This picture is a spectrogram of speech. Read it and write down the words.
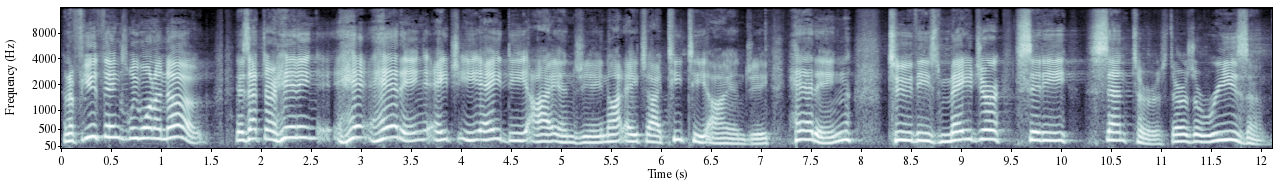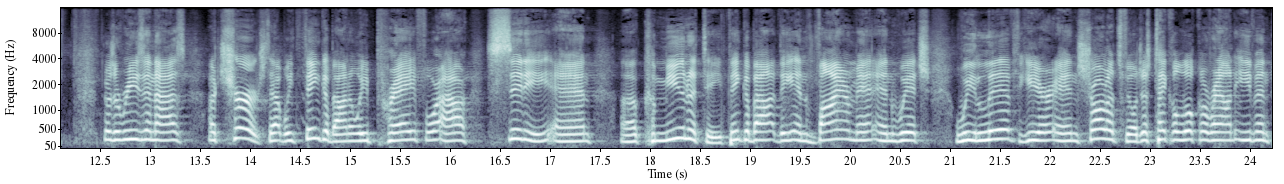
And a few things we want to note is that they're hitting, hit, heading, H E A D I N G, not H I T T I N G, heading to these major city centers. There's a reason. There's a reason as a church that we think about and we pray for our city and uh, community. Think about the environment in which we live here in Charlottesville. Just take a look around even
